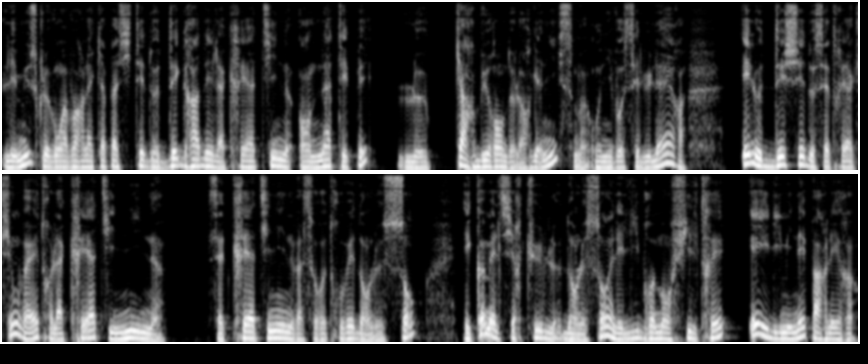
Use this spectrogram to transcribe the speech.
les muscles vont avoir la capacité de dégrader la créatine en ATP, le carburant de l'organisme au niveau cellulaire, et le déchet de cette réaction va être la créatinine. Cette créatinine va se retrouver dans le sang, et comme elle circule dans le sang, elle est librement filtrée et éliminée par les reins.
